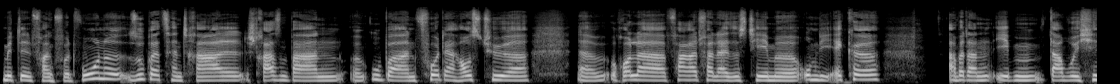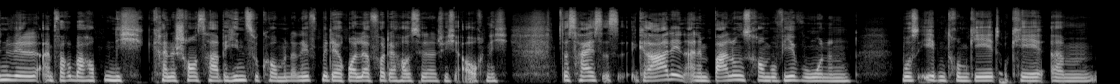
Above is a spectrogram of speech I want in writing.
mit in Frankfurt wohne, super zentral, Straßenbahn, äh, U-Bahn vor der Haustür, äh, Roller, Fahrradverleihsysteme um die Ecke aber dann eben da, wo ich hin will, einfach überhaupt nicht keine Chance habe hinzukommen. Dann hilft mir der Roller vor der Haustür natürlich auch nicht. Das heißt, es gerade in einem Ballungsraum, wo wir wohnen, wo es eben darum geht, okay, ähm,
